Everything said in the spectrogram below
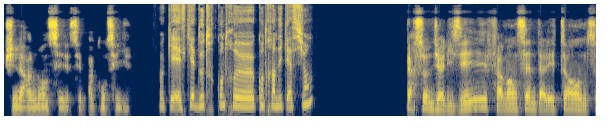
Généralement, c'est, c'est pas conseillé. Ok. Est-ce qu'il y a d'autres contre, contre-indications? Personnes dialysées, femmes enceintes allaitantes.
